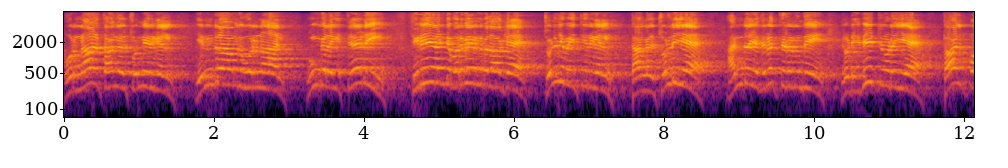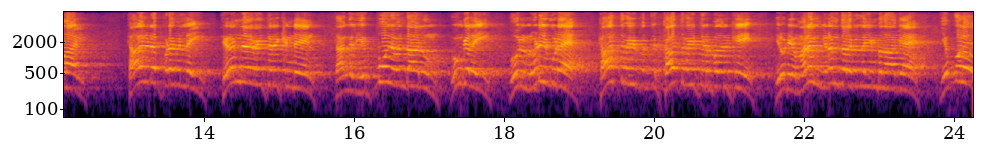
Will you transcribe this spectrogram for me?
ஒரு நாள் தாங்கள் சொன்னீர்கள் என்றாவது ஒரு நாள் உங்களை தேடி திடீரென்று வருவேன் என்பதாக சொல்லி வைத்தீர்கள். தாங்கள் சொல்லிய அன்றைய தினத்திலிருந்து என்னுடைய வீட்டினுடைய தாழ்பால் தாளிடப்படவில்லை. திறந்தே வைத்திருக்கின்றேன். தாங்கள் எப்போது வந்தாலும் உங்களை ஒரு நொடி கூட காத்து வைப்பது காத்து வைத்திருப்பதற்கு என்னுடைய மனம் இடம் தரவில்லை என்பதாக எவ்வளவு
